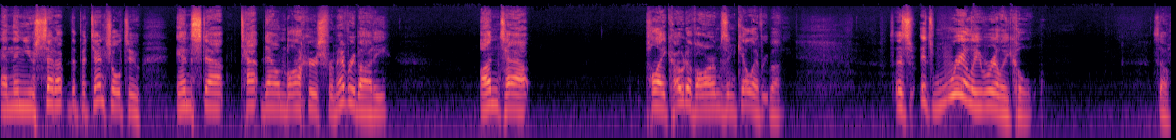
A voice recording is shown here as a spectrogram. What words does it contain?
and then you set up the potential to instep tap down blockers from everybody, untap, play coat of arms, and kill everybody. So it's it's really really cool. So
